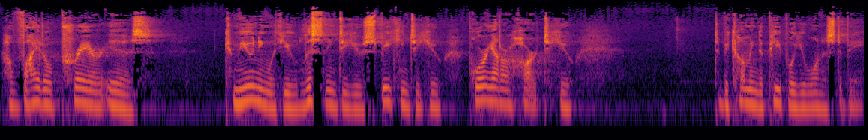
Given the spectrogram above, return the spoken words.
how vital prayer is. Communing with you, listening to you, speaking to you, pouring out our heart to you, to becoming the people you want us to be.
